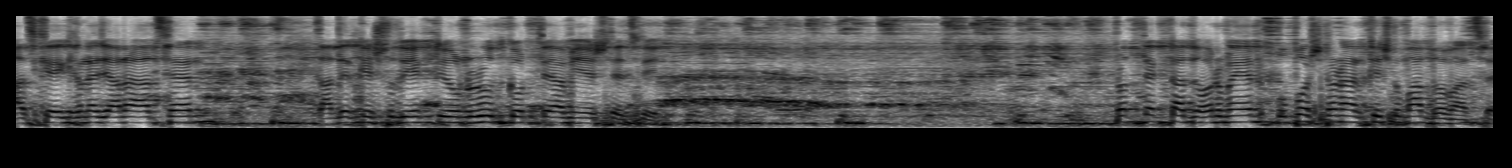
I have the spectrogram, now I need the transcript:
আজকে এখানে যারা আছেন, তাদেরকে শুধু একটি অনুরোধ করতে আমি এসেছি। প্রত্যেকটা ধর্মের উপাসনার কিছু মাধ্যম আছে।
